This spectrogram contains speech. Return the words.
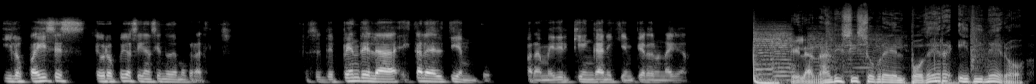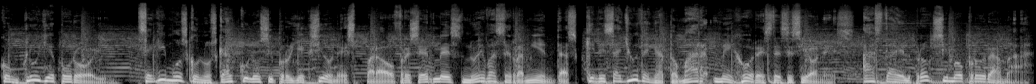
y los países europeos sigan siendo democráticos. Depende de la escala del tiempo para medir quién gana y quién pierde en una guerra. El análisis sobre el poder y dinero concluye por hoy. Seguimos con los cálculos y proyecciones para ofrecerles nuevas herramientas que les ayuden a tomar mejores decisiones. Hasta el próximo programa.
